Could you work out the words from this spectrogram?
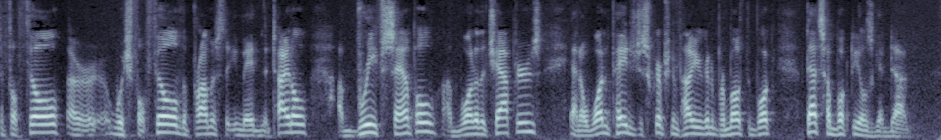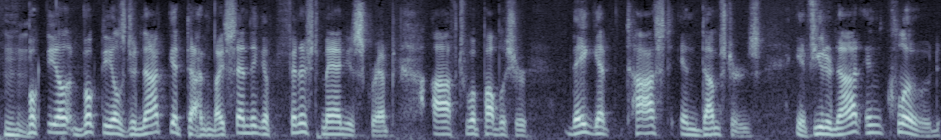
to fulfill or which fulfill the promise that you made in the title, a brief sample of one of the chapters, and a one-page description of how you're going to promote the book. That's how book deals get done. Mm-hmm. Book deal book deals do not get done by sending a finished manuscript off to a publisher. They get tossed in dumpsters if you do not include,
